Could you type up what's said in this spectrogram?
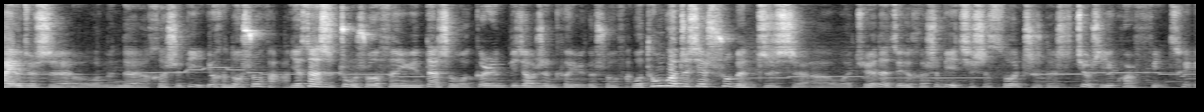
还有就是我们的和氏璧，有很多说法，也算是众说纷纭。但是我个人比较认可有一个说法，我通过这些书本知识，呃，我觉得这个和氏璧其实所指的是就是一块翡翠，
